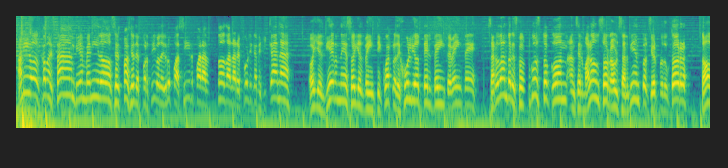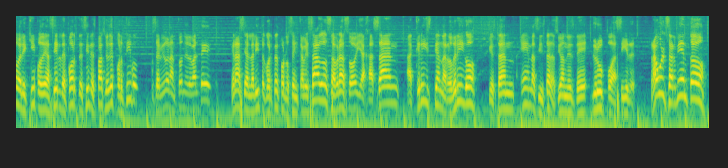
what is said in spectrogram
Amigos, ¿cómo están? Bienvenidos a Espacio Deportivo de Grupo Asir para toda la República Mexicana. Hoy es viernes, hoy es 24 de julio del 2020. Saludándoles con gusto con Anselmo Alonso, Raúl Sarmiento, el señor productor, todo el equipo de Asir Deportes y Espacio Deportivo, su servidor Antonio de Valdés. Gracias, Lalito Cortés, por los encabezados. Abrazo hoy a Hassan, a Cristian, a Rodrigo, que están en las instalaciones de Grupo Asir. Raúl Sarmiento,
